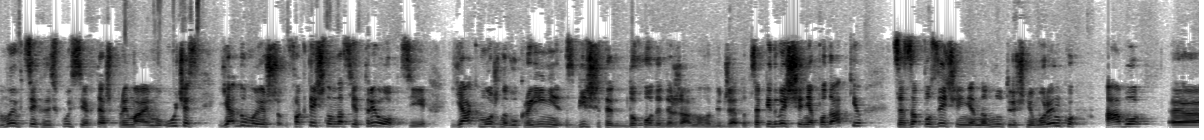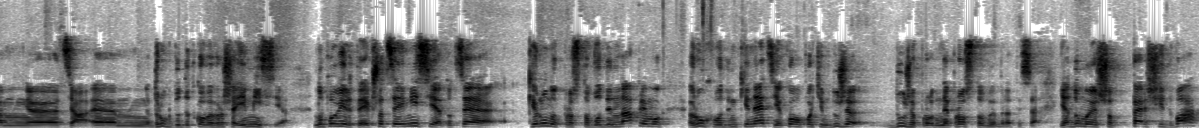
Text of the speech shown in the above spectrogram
Ми в цих дискусіях теж приймаємо участь. Я думаю, що фактично в нас є три опції, як можна в Україні збільшити доходи державного бюджету. Це підвищення податків, це запозичення на внутрішньому ринку або ем, е, ця ем, друк додаткових грошей. Емісія. Ну повірте, якщо це емісія, то це керунок просто в один напрямок, рух в один кінець, якого потім дуже дуже про непросто вибратися. Я думаю, що перші два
